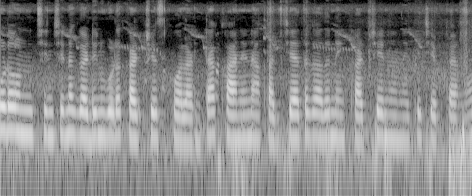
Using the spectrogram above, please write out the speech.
కూడా ఉన్న చిన్న చిన్న గడ్డిని కూడా కట్ చేసుకోవాలంట. కానీ నాకు అది చేత కాదు నేను కట్ చేయను అయితే చెప్పాను.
